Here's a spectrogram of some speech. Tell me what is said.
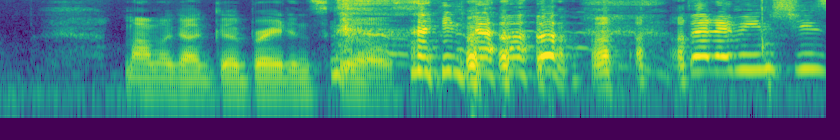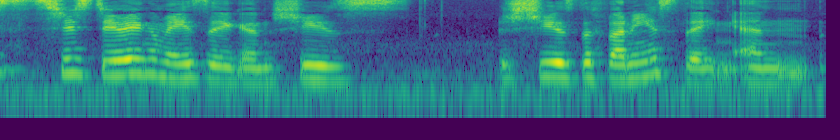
Mama got good braiding skills. I know, but I mean, she's she's doing amazing, and she's she is the funniest thing, and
